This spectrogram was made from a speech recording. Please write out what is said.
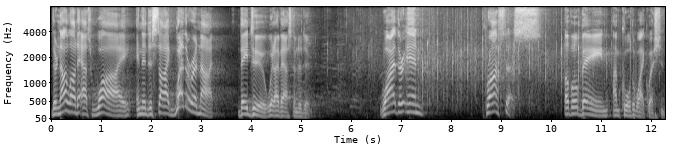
They're not allowed to ask why and then decide whether or not they do what I've asked them to do. Why they're in process of obeying, I'm cool with the why question.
